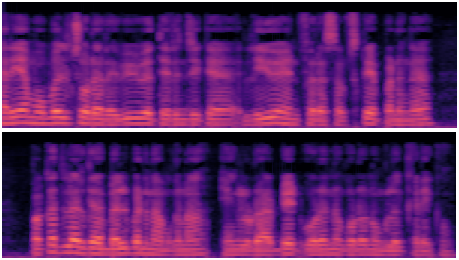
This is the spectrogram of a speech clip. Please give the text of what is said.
நிறைய மொபைல்ஸோட ரிவ்யூவை தெரிஞ்சுக்க லியோ என்ஃபரை சப்ஸ்கிரைப் பண்ணுங்கள் பக்கத்தில் இருக்கிற பெல் பட்டன் அமுக்குனா எங்களோட அப்டேட் உடனுக்குடன் உங்களுக்கு கிடைக்கும்.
